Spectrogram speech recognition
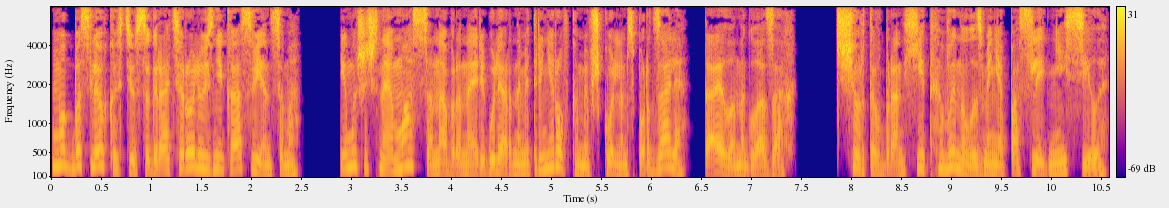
Мог бы с легкостью сыграть роль узника Свенцема, и мышечная масса, набранная регулярными тренировками в школьном спортзале, таяла на глазах. Чертов бронхит вынул из меня последние силы.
